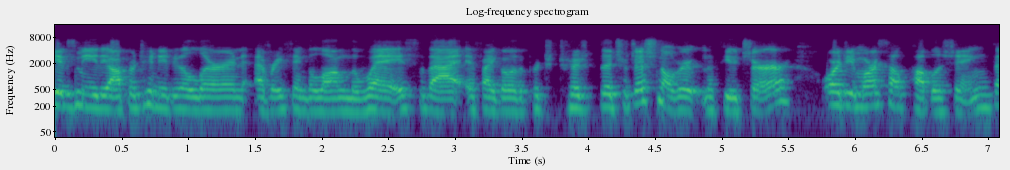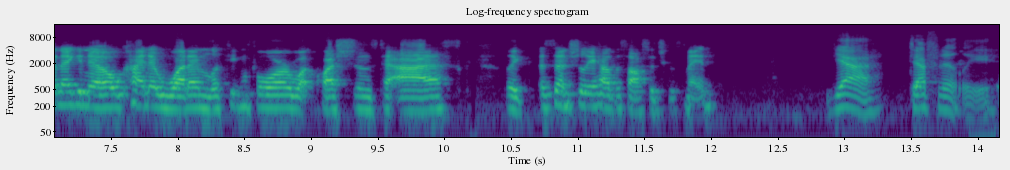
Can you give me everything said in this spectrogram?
gives me the opportunity to learn everything along the way so that if I go the, the traditional route in the future or do more self publishing, then I can know kind of what I'm looking for, what questions to ask, like essentially how the sausage was made. Yeah, definitely.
